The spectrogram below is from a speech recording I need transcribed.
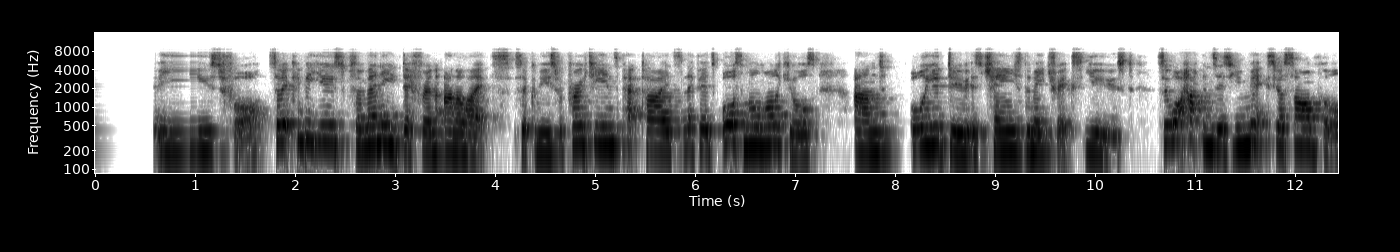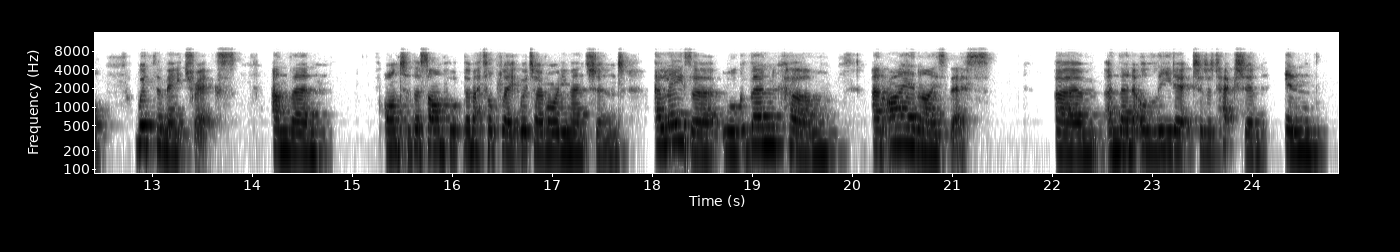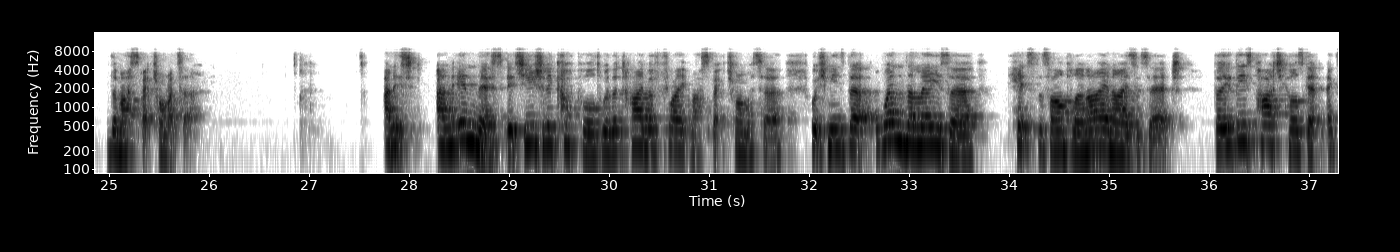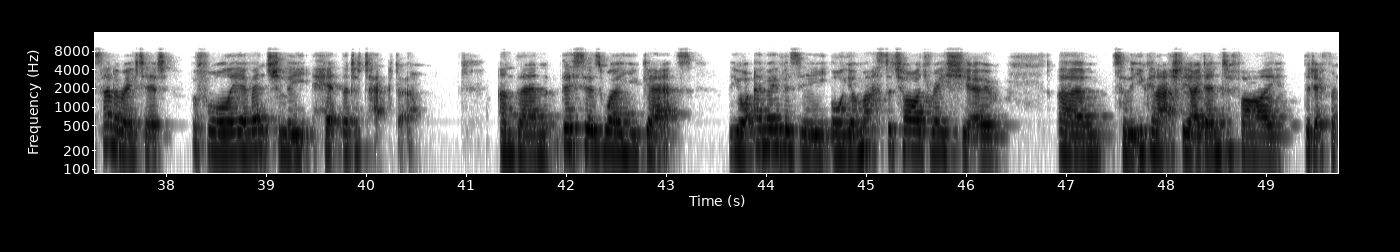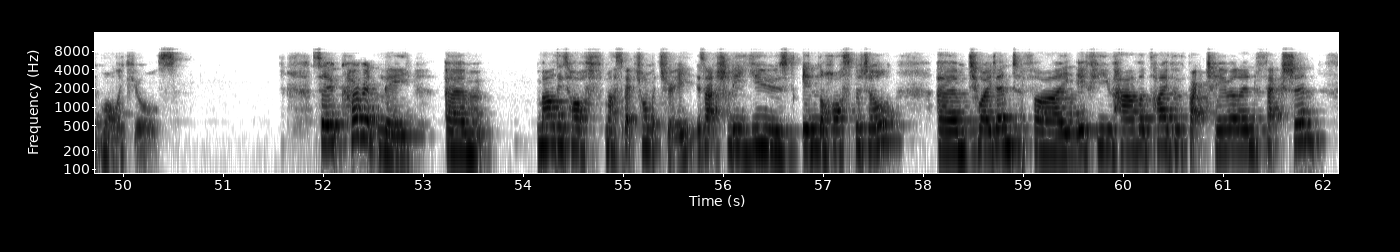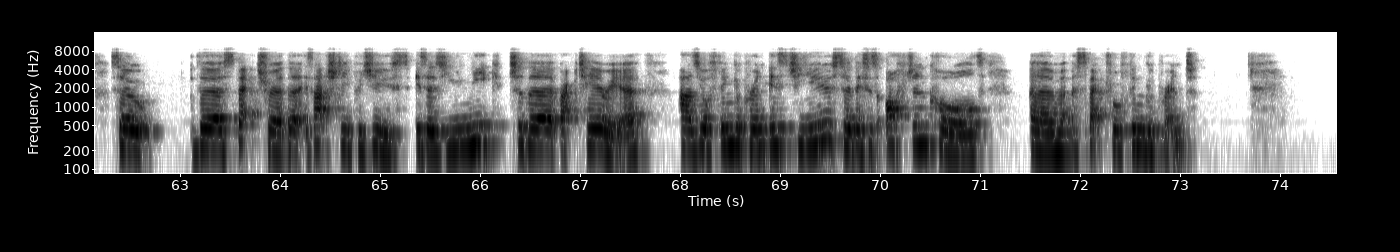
be used for? So it can be used for many different analytes. So it can be used for proteins, peptides, lipids, or small molecules. And all you do is change the matrix used. So what happens is you mix your sample with the matrix and then onto the sample, the metal plate, which I've already mentioned. A laser will then come and ionize this, um, and then it will lead it to detection in the mass spectrometer. And, it's, and in this, it's usually coupled with a time of flight mass spectrometer, which means that when the laser hits the sample and ionizes it, the, these particles get accelerated before they eventually hit the detector. And then this is where you get your M over Z or your mass to charge ratio um, so that you can actually identify the different molecules. So currently, um, MALDI-TOF mass spectrometry is actually used in the hospital um, to identify if you have a type of bacterial infection. So the spectra that is actually produced is as unique to the bacteria as your fingerprint is to you. So this is often called um, a spectral fingerprint.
